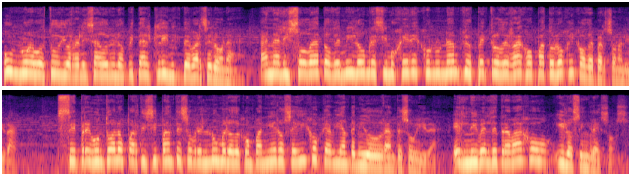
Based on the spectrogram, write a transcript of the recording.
Un nuevo estudio realizado en el Hospital Clínic de Barcelona analizó datos de mil hombres y mujeres con un amplio espectro de rasgos patológicos de personalidad. Se preguntó a los participantes sobre el número de compañeros e hijos que habían tenido durante su vida, el nivel de trabajo y los ingresos.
